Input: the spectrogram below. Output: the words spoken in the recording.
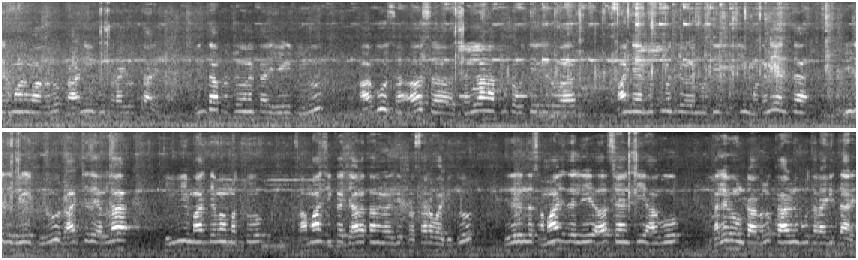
ನಿರ್ಮಾಣವಾಗಲು ಕಾರಣೀಭೂತರಾಗಿರುತ್ತಾರೆ ಇಂಥ ಪ್ರಚೋದನಕಾರಿ ಹೇಳಿಕೆಯು ಹಾಗೂ ಸ ಅಸ ಸಂವಿಧಾನಾತ್ಮಕ ಹುದ್ದೆಯಲ್ಲಿರುವ ಮಾನ್ಯ ಮುಖ್ಯಮಂತ್ರಿಗಳನ್ನು ಉದ್ದೇಶಿಸಿ ಮಗನೇ ಅಂತ ನೀಡಿದ ಹೇಳಿಕೆಯು ರಾಜ್ಯದ ಎಲ್ಲ ಟಿ ವಿ ಮಾಧ್ಯಮ ಮತ್ತು ಸಾಮಾಜಿಕ ಜಾಲತಾಣಗಳಲ್ಲಿ ಪ್ರಸಾರವಾಗಿದ್ದು, ಇದರಿಂದ ಸಮಾಜದಲ್ಲಿ ಅಶಾಂತಿ ಹಾಗೂ ಗಲಭೆ ಉಂಟಾಗಲು ಕಾರಣಭೂತರಾಗಿದ್ದಾರೆ.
